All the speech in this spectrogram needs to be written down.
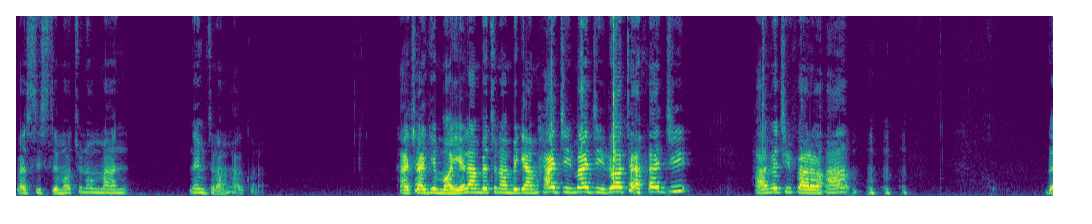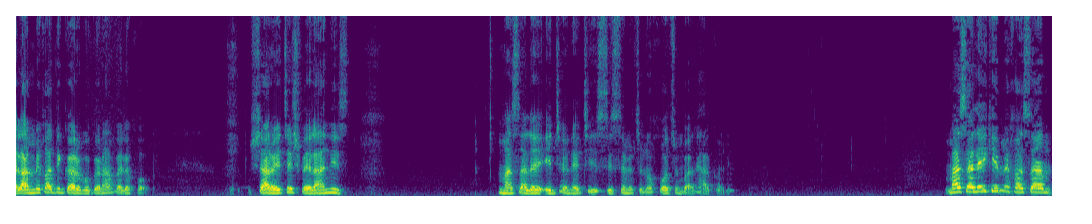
و سیستماتون رو من نمی‌تونم حل کنم. هرچند که مایلم بتونم بگم حجی مجی را حجی. همه چی فراهم. دلم می‌خواد این کارو بکنم ولی خب شرایطش فعلا نیست. مسئله اینترنتی سیستمتون رو خودتون باید حل کنیم مسئله ای که می‌خواستم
